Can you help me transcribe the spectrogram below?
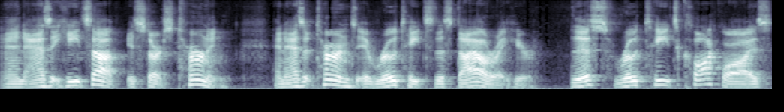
and as it heats up, it starts turning, and as it turns, it rotates this dial right here. This rotates clockwise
